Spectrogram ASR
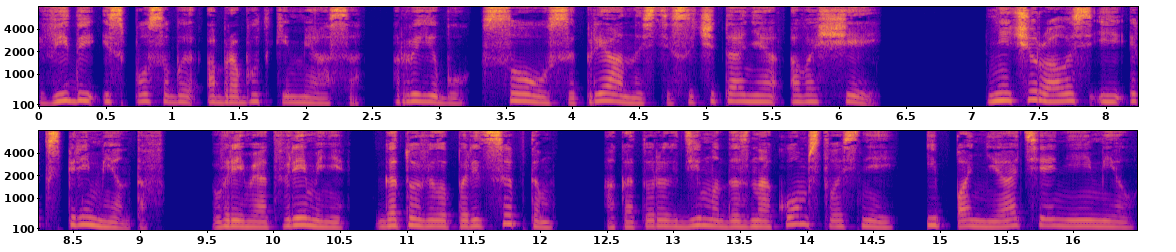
Виды и способы обработки мяса, рыбу, соусы, пряности, сочетания овощей. Не чуралась и экспериментов. Время от времени готовила по рецептам, о которых Дима до знакомства с ней и понятия не имел,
